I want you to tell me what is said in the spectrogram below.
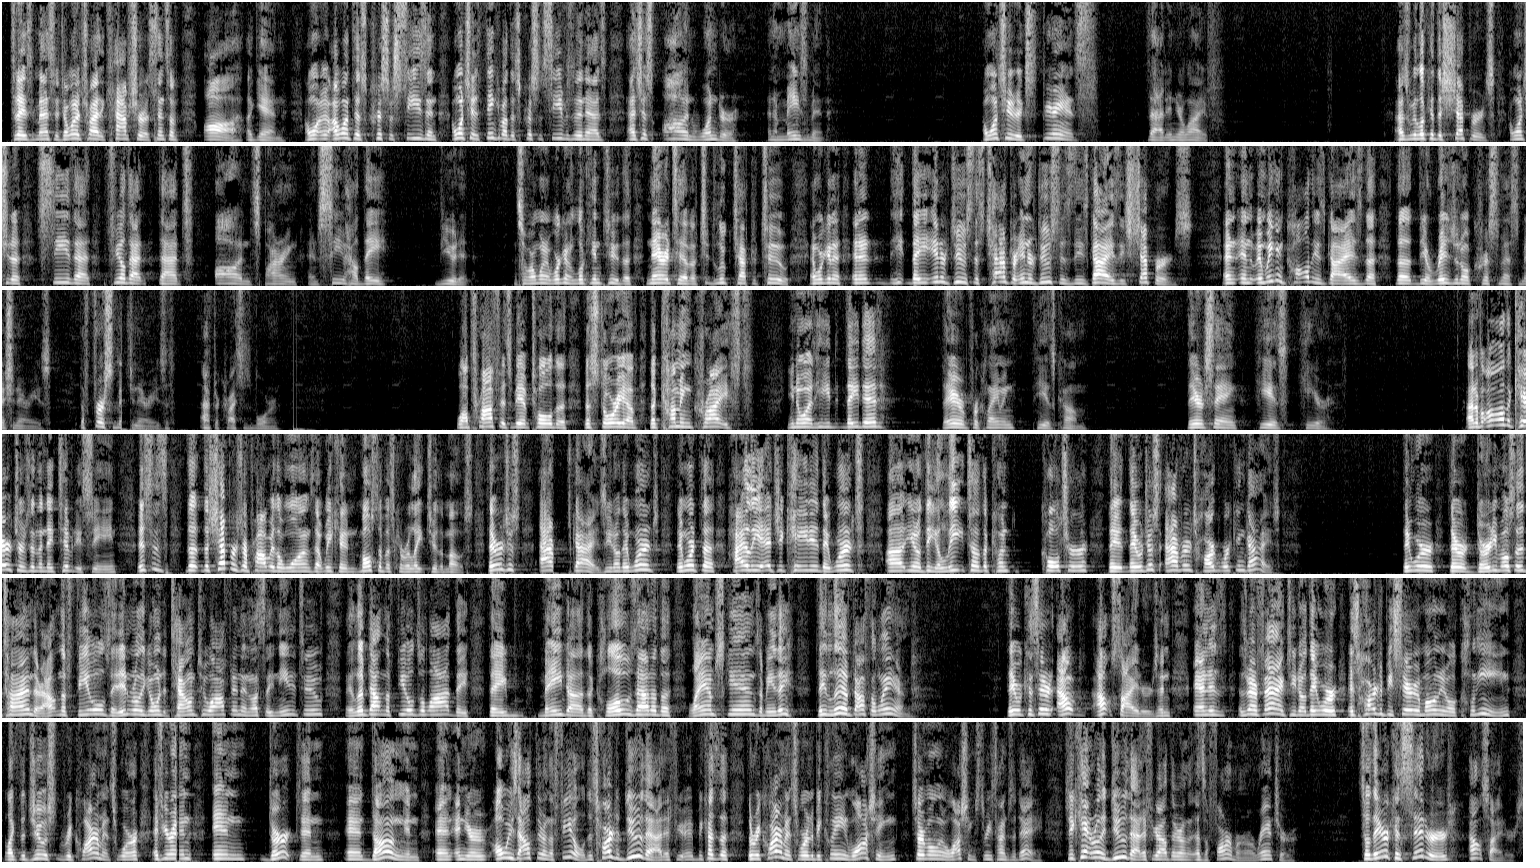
Today's message, I want to try to capture a sense of awe again. I want, I want this Christmas season, I want you to think about this Christmas season as, as just awe and wonder and amazement. I want you to experience that in your life. As we look at the shepherds, I want you to see that, feel that, that awe inspiring, and see how they viewed it. And so we're going to look into the narrative of Luke chapter 2. And we're going to, and it, he, they introduce, this chapter introduces these guys, these shepherds. And, and, and we can call these guys the, the, the original Christmas missionaries, the first missionaries after Christ was born. While prophets may have told the, the story of the coming Christ, you know what he, they did? They are proclaiming he has come. They are saying he is here. Out of all the characters in the nativity scene, this is the, the shepherds are probably the ones that we can most of us can relate to the most. They were just average guys. You know, they weren't they weren't the highly educated. They weren't uh, you know the elite of the con- culture. They they were just average, hardworking guys. They were, they were dirty most of the time. They're out in the fields. They didn't really go into town too often unless they needed to. They lived out in the fields a lot. They, they made uh, the clothes out of the lambskins. I mean, they, they lived off the land. They were considered out, outsiders. And, and as, as, a matter of fact, you know, they were, it's hard to be ceremonial clean like the Jewish requirements were if you're in, in dirt and and dung and, and, and you're always out there in the field. It's hard to do that if you because the, the requirements were to be clean washing, ceremonial washings three times a day. So you can't really do that if you're out there as a farmer or a rancher. So they were considered outsiders.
